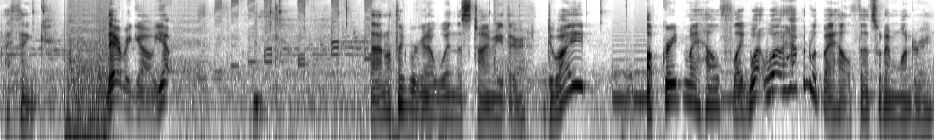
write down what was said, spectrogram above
I think. There we go, yep. I don't think we're gonna win this time either. Do I upgrade my health? Like, what, what happened with my health? That's what I'm wondering.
